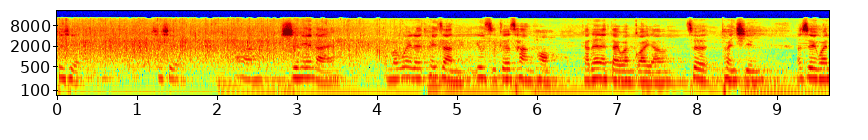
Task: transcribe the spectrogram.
谢谢，谢谢。啊，十年来，我们为了推展优质歌唱，哈，给咱的台湾歌谣做传承，啊，所以阮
